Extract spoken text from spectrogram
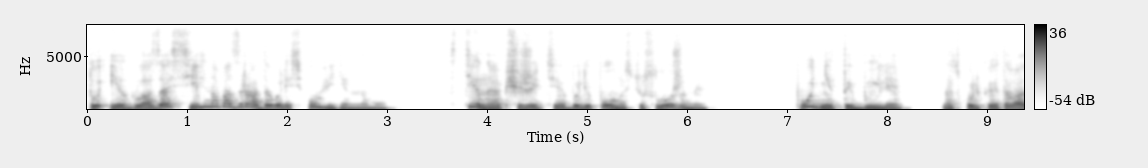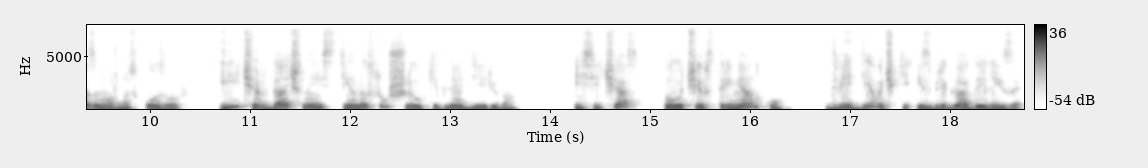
то их глаза сильно возрадовались увиденному. Стены общежития были полностью сложены, подняты были, насколько это возможно с козлов, и чердачные стены сушилки для дерева. И сейчас, получив стремянку, две девочки из бригады Лизы,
